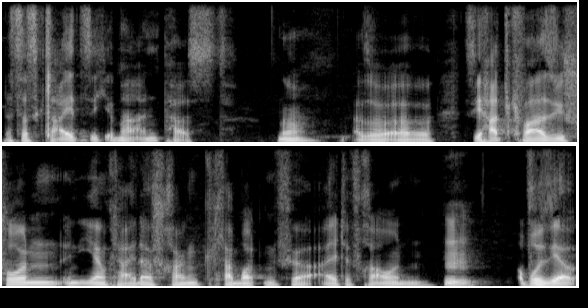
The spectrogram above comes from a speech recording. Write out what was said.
dass das Kleid sich immer anpasst. Ne? Also äh, sie hat quasi schon in ihrem Kleiderschrank Klamotten für alte Frauen. Hm. Obwohl sie ja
